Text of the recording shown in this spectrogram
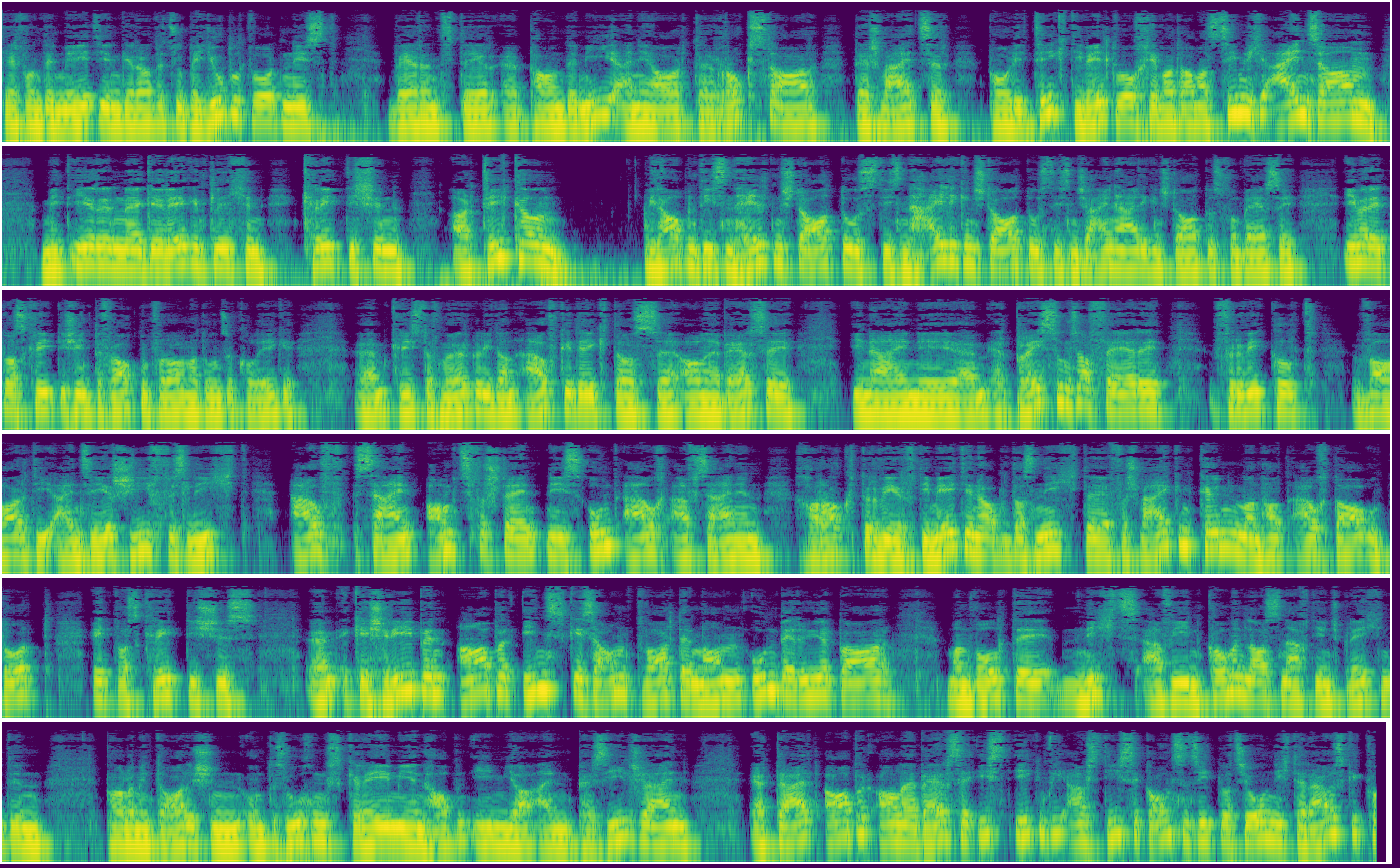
der von den Medien geradezu bejubelt worden ist während der äh, Pandemie, eine Art Rockstar der Schweizer Politik. Die Weltwoche war damals ziemlich einsam mit ihren äh, gelegentlichen kritischen Artikeln. Wir haben diesen Heldenstatus, diesen heiligen Status, diesen scheinheiligen Status von Berse immer etwas kritisch hinterfragt und vor allem hat unser Kollege ähm, Christoph Mörgeli dann aufgedeckt, dass äh, Alain Berse in eine ähm, Erpressungsaffäre verwickelt war, die ein sehr schiefes Licht auf sein Amtsverständnis und auch auf seinen Charakter wirft. Die Medien haben das nicht äh, verschweigen können. Man hat auch da und dort etwas Kritisches ähm, geschrieben, aber insgesamt war der Mann unberührbar. Man wollte nichts auf ihn kommen lassen, auch die entsprechenden parlamentarischen Untersuchungsgremien haben ihm ja einen Persilschein erteilt, aber Alain Berset ist irgendwie aus dieser ganzen Situation nicht herausgekommen.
